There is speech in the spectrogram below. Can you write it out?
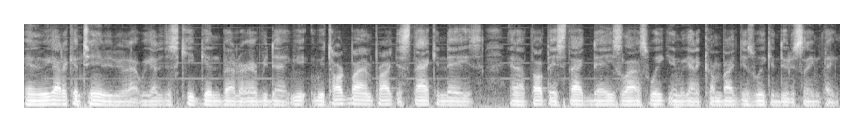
and we got to continue to do that. We got to just keep getting better every day. We, we talked about in practice stacking days, and I thought they stacked days last week, and we got to come back this week and do the same thing.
